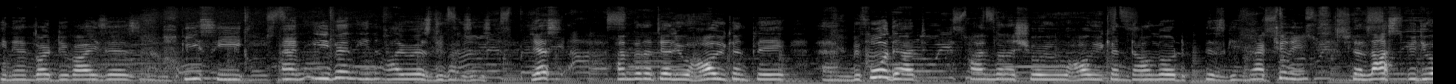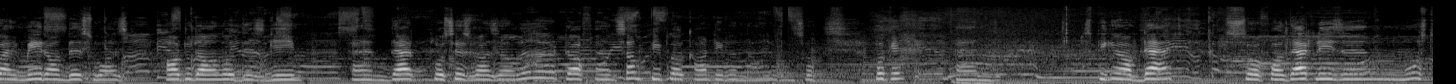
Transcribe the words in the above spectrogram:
in Android devices, in PC and even in iOS devices. Yes, I'm gonna tell you how you can play and before that I'm gonna show you how you can download this game. Actually the last video I made on this was how to download this game and that process was a little tough and some people can't even download so okay and speaking of that so for that reason most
